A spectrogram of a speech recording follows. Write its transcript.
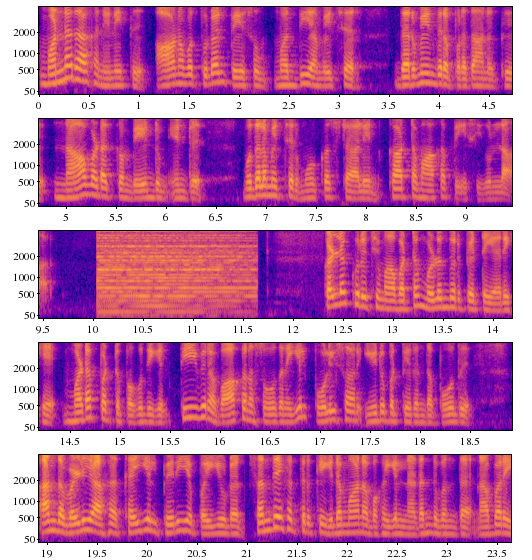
மன்னராக நினைத்து ஆணவத்துடன் பேசும் மத்திய அமைச்சர் தர்மேந்திர பிரதானுக்கு நாவடக்கம் வேண்டும் என்று முதலமைச்சர் மு ஸ்டாலின் காட்டமாக பேசியுள்ளார். கள்ளக்குறிச்சி மாவட்டம் உளுந்தூர்பேட்டை அருகே மடப்பட்டு பகுதியில் தீவிர வாகன சோதனையில் போலீசார் ஈடுபட்டிருந்த போது அந்த வழியாக கையில் பெரிய பையுடன் சந்தேகத்திற்கு இடமான வகையில் நடந்து வந்த நபரை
